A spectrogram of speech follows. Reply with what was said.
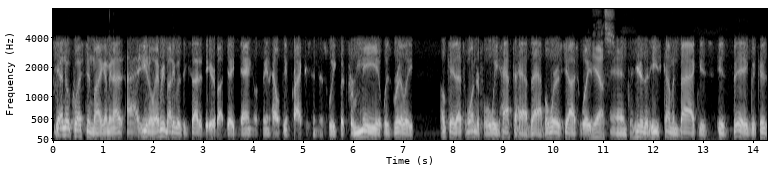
Yeah, no question, Mike. I mean, I, I you know everybody was excited to hear about Jayden Daniels being healthy and practicing this week, but for me, it was really okay. That's wonderful. We have to have that. But where's Josh Williams? Yes, and to hear that he's coming back is is big because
